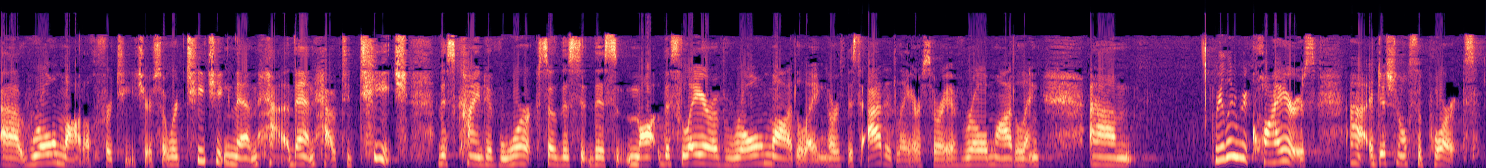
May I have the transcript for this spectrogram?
uh, role model for teachers. So we're teaching them how, then how to teach this kind of work. So this this this layer of role modeling, or this added layer, sorry, of role modeling, um, really requires uh, additional supports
